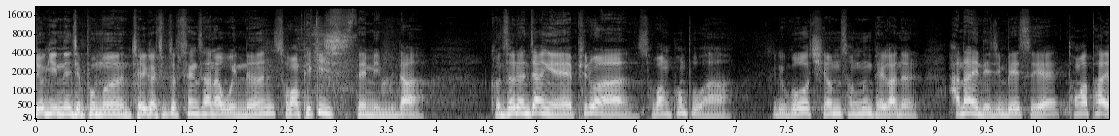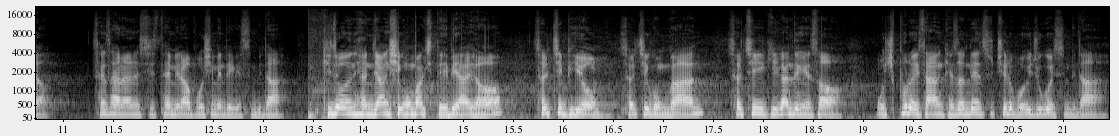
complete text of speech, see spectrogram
여기 있는 제품은 저희가 직접 생산하고 있는 소방 패키지 시스템입니다. 건설 현장에 필요한 소방 펌프와 그리고 시험 성능 배관을 하나의 내진 베이스에 통합하여 생산하는 시스템이라고 보시면 되겠습니다. 기존 현장 시공 방식 대비하여 설치 비용, 설치 공간, 설치 기간 등에서 50% 이상 개선된 수치를 보여주고 있습니다.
